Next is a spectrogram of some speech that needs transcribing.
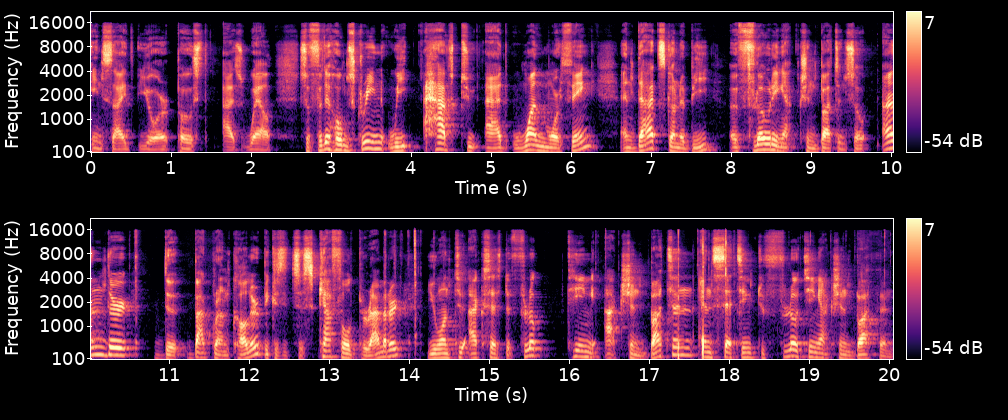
inside your post as well. So for the home screen, we have to add one more thing, and that's gonna be a floating action button. So under the background color, because it's a scaffold parameter, you want to access the floating action button and setting to floating action button.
